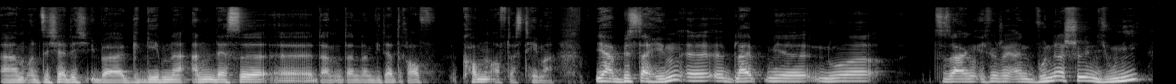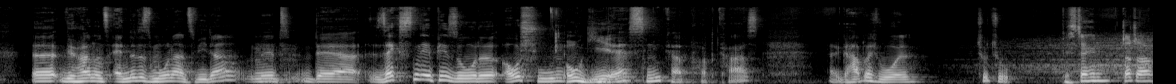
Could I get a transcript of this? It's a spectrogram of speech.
ähm, und sicherlich über gegebene Anlässe äh, dann, dann, dann wieder drauf kommen auf das Thema. Ja, bis dahin äh, bleibt mir nur zu sagen, ich wünsche euch einen wunderschönen Juni. Äh, wir hören uns Ende des Monats wieder mit der sechsten Episode Oshun, Oh yeah. der Sneaker Podcast. Äh, gehabt euch wohl. Tschu, tschu. Bis dahin. Ciao, ciao.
